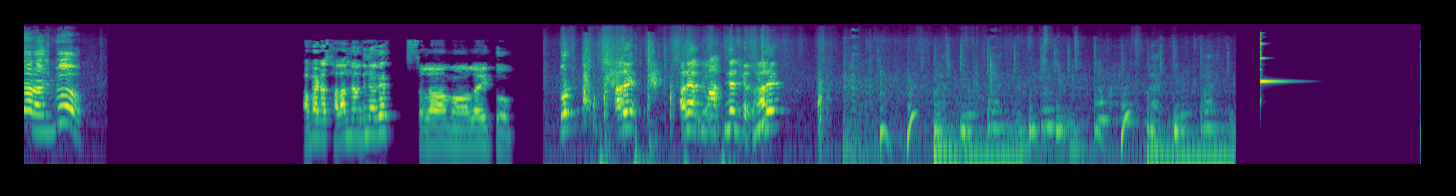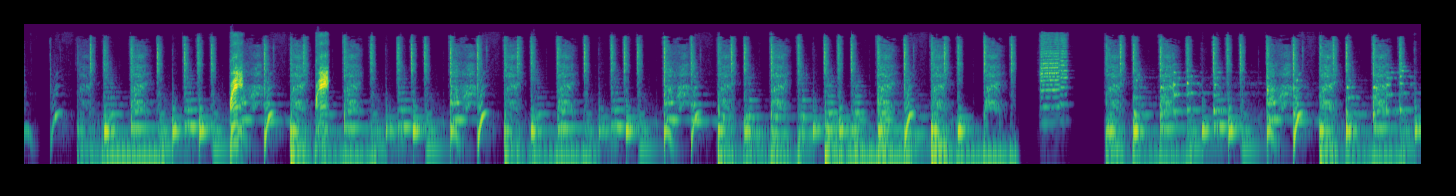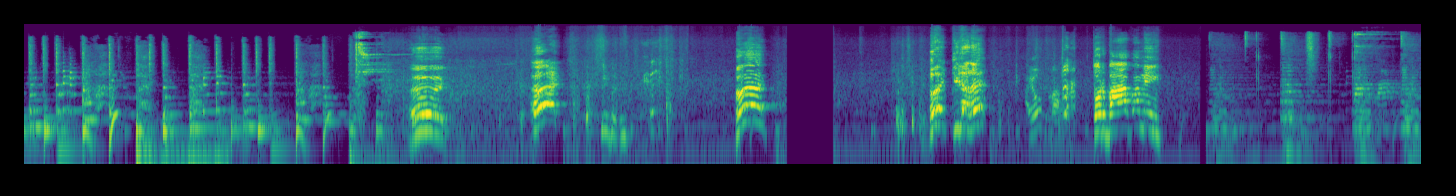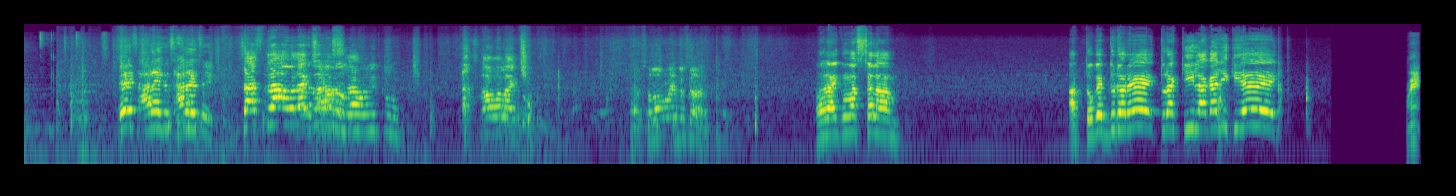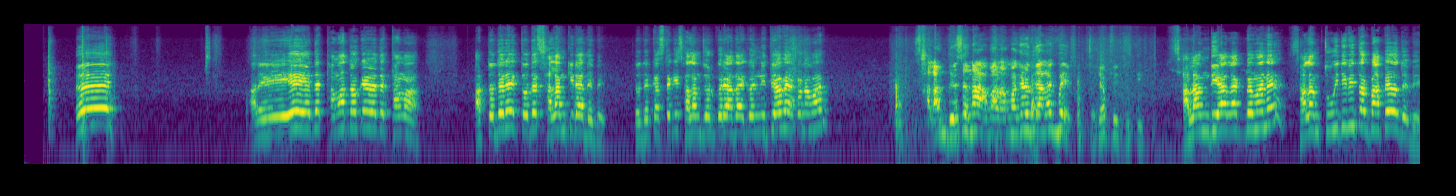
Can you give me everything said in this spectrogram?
Sir আসব। আবার একটা সালাম দেওয়া দিন আগে। সালাম আলাইকুম। তোর আরে আরে আপনি মারছেন কেন? আরে আলাইকুম। আসসালামু আলাইকুম আসসালামু আলাইকুম স্যার। ওয়ালাইকুম আসসালাম। আর তোদের দুটো রে তোরা কি লাগালি কি! আরে এই এদের থামা তোকে এদের থামা। আর তোদের তোদের সালাম কিরা দেবে? তোদের কাছ থেকে সালাম জোর করে আদায় করে নিতে হবে এখন আমার? সালাম দিয়েছে না আবার আমাকে দেওয়া লাগবে? সালাম দিয়া লাগবে মানে? সালাম তুই দিবি তোর বাপেও দেবে।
